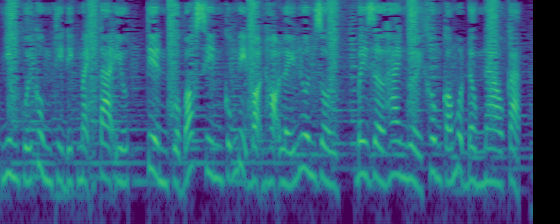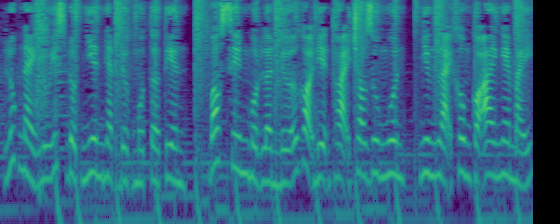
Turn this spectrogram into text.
Nhưng cuối cùng thì địch mạnh ta yếu, tiền của Boxing cũng bị bọn họ lấy luôn rồi, bây giờ hai người không có một đồng nào cả. Lúc này Louis đột nhiên nhặt được một tờ tiền, Boxing một lần nữa gọi điện thoại cho Du Nguồn, nhưng lại không có ai nghe máy.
